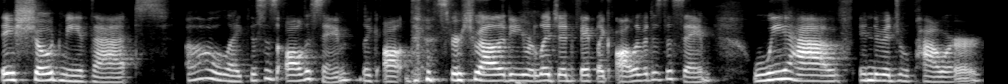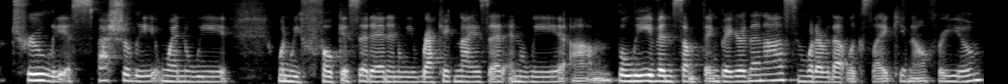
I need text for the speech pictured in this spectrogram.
they showed me that oh, like this is all the same. Like all spirituality, religion, faith, like all of it is the same. We have individual power truly, especially when we when we focus it in and we recognize it and we um, believe in something bigger than us and whatever that looks like you know for you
